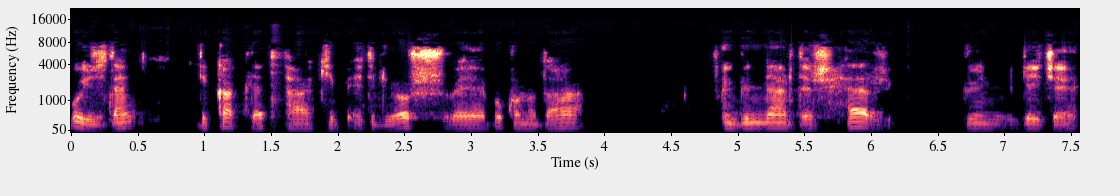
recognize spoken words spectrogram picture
Bu yüzden dikkatle takip ediliyor ve bu konuda günlerdir her gün gece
